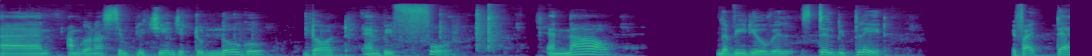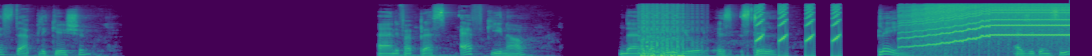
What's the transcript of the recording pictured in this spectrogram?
and I'm gonna simply change it to logo.mp4 and now the video will still be played. If I test the application and if I press F key now then the video is still playing. As you can see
